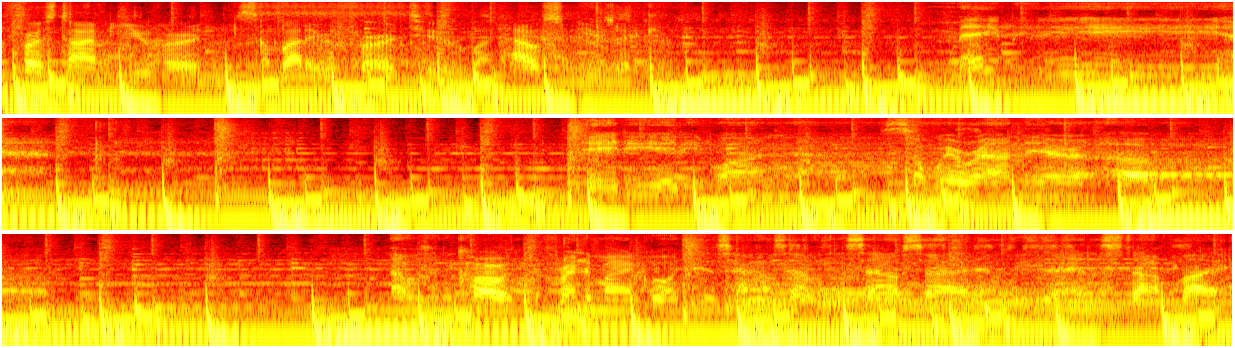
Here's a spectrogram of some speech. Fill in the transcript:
First time you heard somebody refer to house music? Maybe 80, 81, somewhere around there. Uh, I was in the car with a friend of mine going to his house out on the south side, and we had a stoplight,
